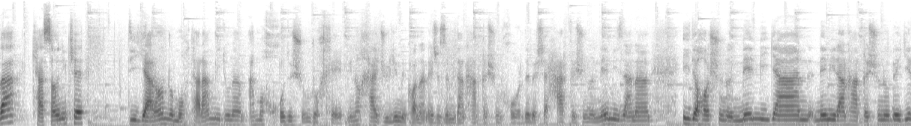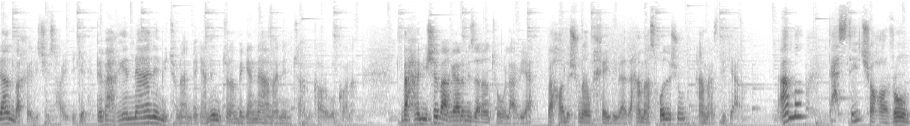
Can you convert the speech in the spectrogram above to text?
و کسانی که دیگران رو محترم می‌دونن اما خودشون رو خیر. اینا خجولی می‌کنن اجازه میدن حقشون خورده بشه حرفشون رو نمی‌زنن ایده هاشون رو نمیگن نمیرن حقشون رو بگیرن و خیلی چیزهای دیگه. به بقیه نه نمی‌تونن بگن. نمی‌تونن بگن نه من نمی‌تونم کارو بکنم. و همیشه بقیه رو می‌ذارن تو اولویت و حالشون هم خیلی بده هم از خودشون هم از دیگران. اما دسته چهارم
